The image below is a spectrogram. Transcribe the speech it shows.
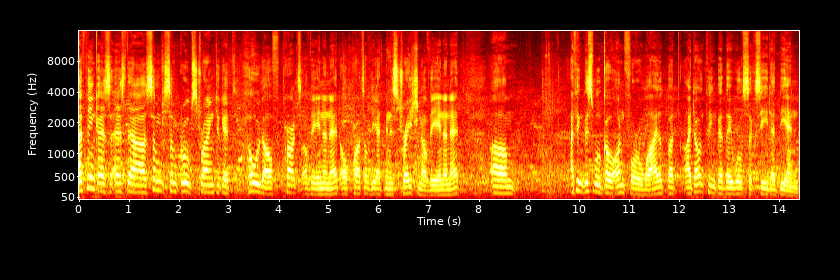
I think as, as there are some, some groups trying to get hold of parts of the internet or parts of the administration of the internet, um, I think this will go on for a while, but I don't think that they will succeed at the end.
